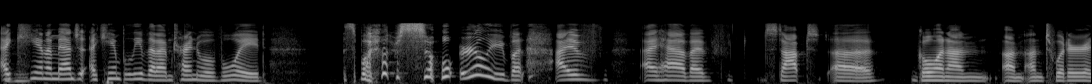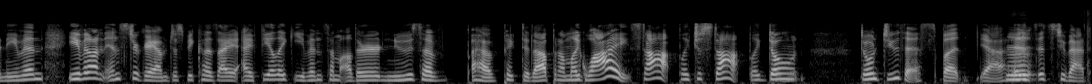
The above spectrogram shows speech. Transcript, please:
I mm-hmm. can't imagine, I can't believe that I'm trying to avoid spoilers so early, but I've, I have, I've stopped uh, going on, on, on Twitter and even, even on Instagram just because I, I feel like even some other news have, have picked it up and I'm like, why? Stop. Like, just stop. Like, mm-hmm. don't, don't do this. But yeah, mm. it's, it's too bad.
